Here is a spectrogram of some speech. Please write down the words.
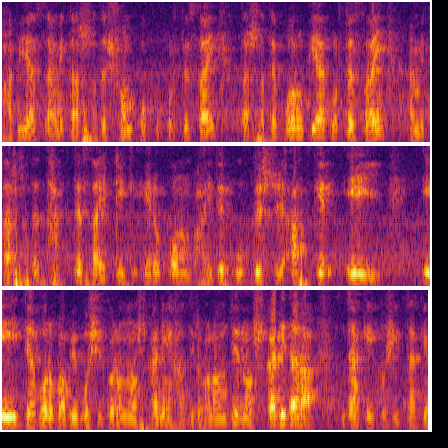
ভাবি আছে, আমি তার সাথে সম্পর্ক করতে চাই, তার সাথে পরকিয়া করতে চাই, আমি তার সাথে থাকতে চাই। ঠিক এরকম ভাইদের উদ্দেশ্যে আজকের এই এই দেবর ভাবি বশীকরণ নস্কা নিয়ে হাজির হলাম যে নস্কারি দ্বারা যাকে খুশি তাকে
